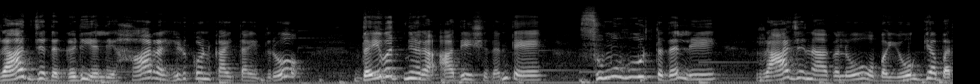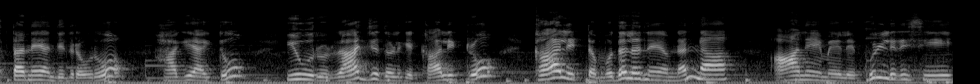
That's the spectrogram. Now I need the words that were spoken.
ರಾಜ್ಯದ ಗಡಿಯಲ್ಲಿ ಹಾರ ಹಿಡ್ಕೊಂಡು ಕಾಯ್ತಾ ಇದ್ರು. ದೈವಜ್ಞರ ಆದೇಶದಂತೆ ಸುಮುಹೂರ್ತದಲ್ಲಿ ರಾಜನಾಗಲು ಒಬ್ಬ ಯೋಗ್ಯ ಬರ್ತಾನೆ ಅಂದಿದ್ರು ಅವರು. ಹಾಗೆ ಆಯಿತು. ಇವರು ರಾಜ್ಯದೊಳಗೆ ಕಾಲಿಟ್ಟರು ಕಾಲಿಟ್ಟ ಮೊದಲನೆಯವನನ್ನ ಆನೆ ಮೇಲೆ ಕುಳ್ಳಿರಿಸಿ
